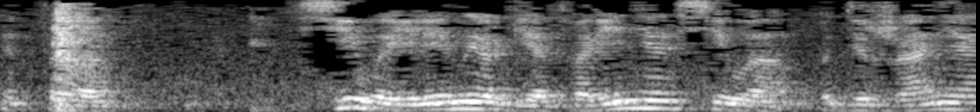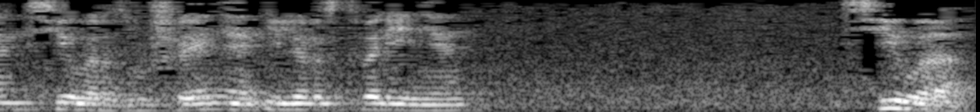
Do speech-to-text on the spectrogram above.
Это сила или энергия творения, сила поддержания, сила разрушения или растворения, сила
